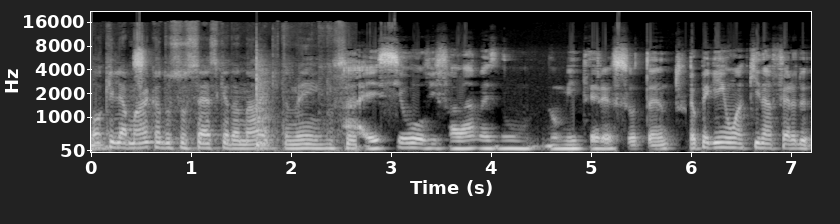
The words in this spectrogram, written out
Ou aquele A Marca do Sucesso que é da Nike também, não sei. Ah, esse eu ouvi falar, mas não, não me interessou tanto. Eu peguei um aqui na feira do.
